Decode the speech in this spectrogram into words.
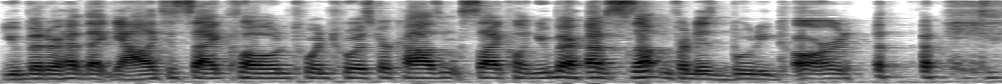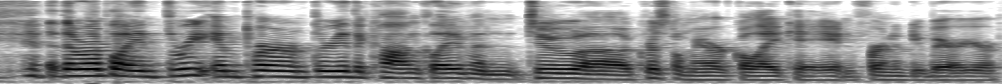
You better have that Galaxy Cyclone, Twin Twister, Cosmic Cyclone. You better have something for this booty card. then we're playing three Imperm, three of the Conclave, and two uh, Crystal Miracle, aka Infernity Barrier.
